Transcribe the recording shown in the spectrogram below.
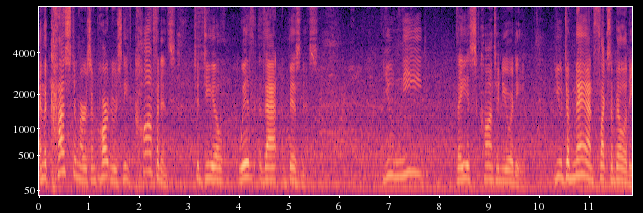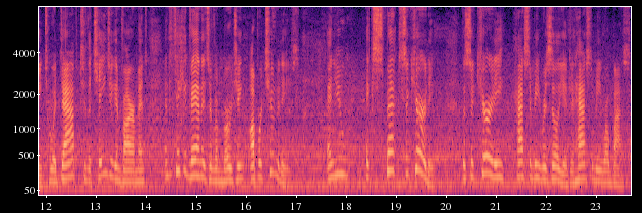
And the customers and partners need confidence to deal with that business. You need this continuity. You demand flexibility to adapt to the changing environment and to take advantage of emerging opportunities. And you expect security. The security has to be resilient, it has to be robust.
